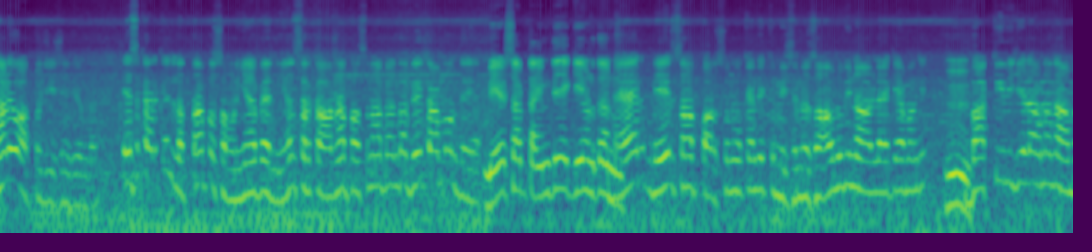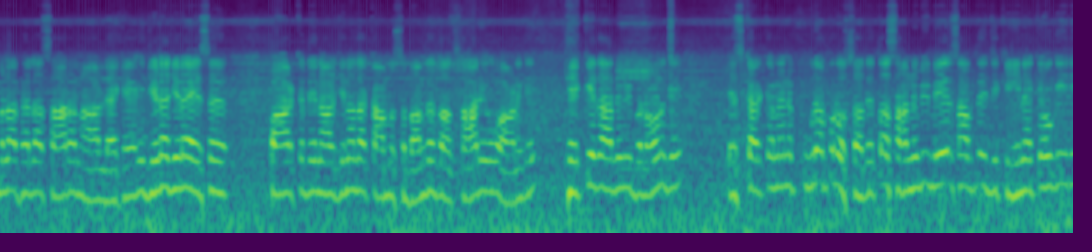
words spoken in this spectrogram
ਨਾਲੇ ਉਹ ਆਪੋਜੀਸ਼ਨ 'ਚ ਹੁੰਦਾ। ਇਸ ਕਰਕੇ ਲੱਤਾਂ ਪਸਾਉਣੀਆਂ ਪੈਂਦੀਆਂ ਸਰਕਾਰ ਨਾਲ ਫਸਣਾ ਪੈਂਦਾ ਫੇਰ ਕੰਮ ਹੁੰਦੇ ਆ। ਮੇਅਰ ਸਾਹਿਬ ਟਾਈਮ ਦੇ ਅੱਗੇ ਹੁਣ ਤੁਹਾਨੂੰ? ਮੇਅਰ ਮੇਅਰ ਸਾਹਿਬ ਪਰਸੋਂ ਨੂੰ ਕਹਿੰਦੇ ਕਮਿਸ਼ਨਰ ਸਾਹਿਬ ਨੂੰ ਵੀ ਨਾਲ ਲੈ ਕੇ ਆਵਾਂਗੇ। ਬਾਕੀ ਵੀ ਜਿਹੜਾ ਉਹਨਾਂ ਦਾ ਅਮਲਾ ਫੈਲਾ ਸਾਰਾ ਨਾਲ ਲੈ ਕੇ ਆਏਗੇ ਜਿਹੜਾ ਜਿਹੜਾ ਇਸ ਪਾਰਕ ਦੇ ਨਾਲ ਜਿਨ੍ਹਾਂ ਦਾ ਕੰਮ ਸੰਬੰਧਿਤ ਆ ਸਾਰੇ ਉਹ ਆਣਗੇ ਠੇਕੇਦਾਰ ਨੂੰ ਵੀ ਬੁਲਾਉਣਗੇ। ਇਸ ਕਰਕੇ ਉਹਨਾਂ ਨੇ ਪੂਰਾ ਭਰੋਸਾ ਦਿੱਤਾ। ਸਾਨੂੰ ਵੀ ਮੇਅਰ ਸਾਹਿਬ ਤੇ ਯਕੀਨ ਹੈ ਕਿਉਂਕਿ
